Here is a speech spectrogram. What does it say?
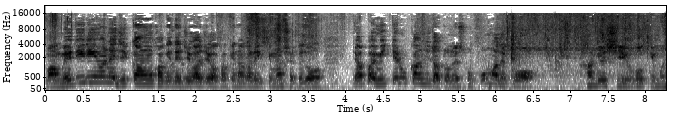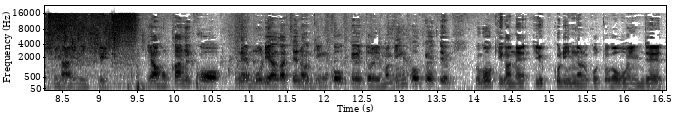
まあメディリンはね時間をかけてじわじわかけながら行きましたけどやっぱり見てる感じだとねそこまでこう激しい動きもしないですしじゃあ他にこうね盛り上がってるのは銀行系とはいえまあ銀行系って動きがねゆっくりになることが多いんで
